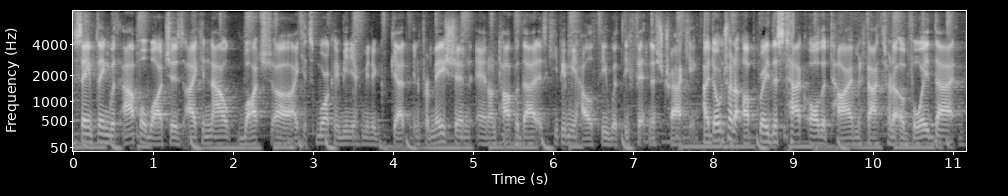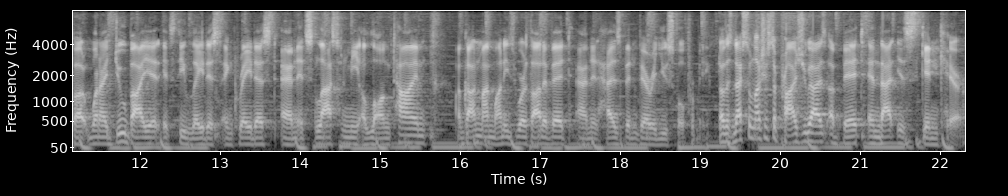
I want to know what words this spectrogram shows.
Same thing with Apple Watches. I can now watch, uh, it's more convenient for me to get information. And on top of that, it's keeping me healthy with the fitness tracking. I don't try to upgrade this tech all the time. In fact, try to avoid that. But when I do buy it, it's the latest and greatest and it's lasted me a long time. I've gotten my money's worth out of it and it has been very useful for me. Now this next one actually surprised you guys a bit and that is skincare.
